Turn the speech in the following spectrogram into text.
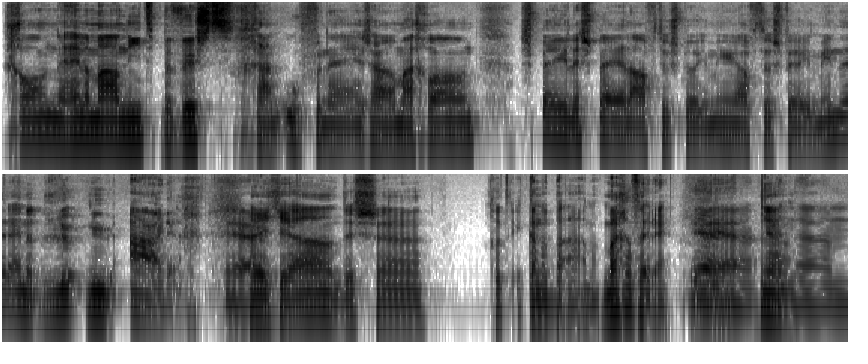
gewoon helemaal niet bewust gaan oefenen en zo, maar gewoon spelen, spelen. Af en toe speel je meer, af en toe speel je minder. En het lukt nu aardig, ja. weet je wel. Dus eh, goed, ik kan het beamen. Maar ga verder. Ja, ja. Ja. En, ehm,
